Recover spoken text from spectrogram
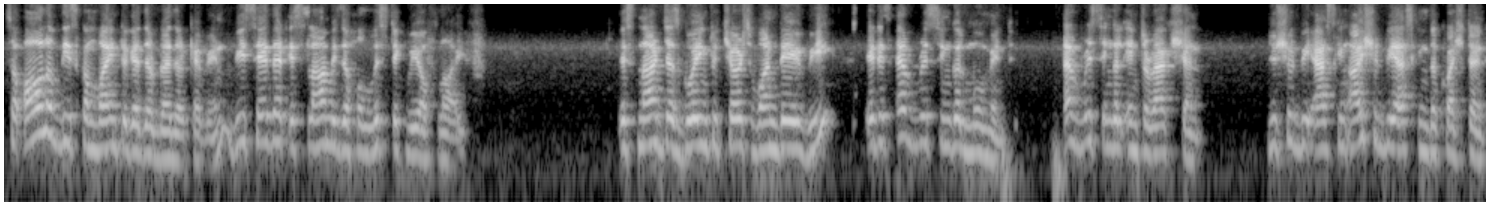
So all of these combined together, Brother Kevin, we say that Islam is a holistic way of life. It's not just going to church one day a week. It is every single moment, every single interaction. You should be asking, I should be asking the question,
